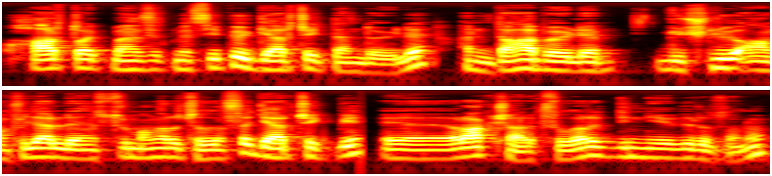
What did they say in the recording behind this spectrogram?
hard rock benzetmesi yapıyor. Gerçekten de öyle. Hani daha böyle güçlü amfilerle enstrümanlarla çalınsa gerçek bir e, rock şarkısı olarak dinleyebiliriz onu.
